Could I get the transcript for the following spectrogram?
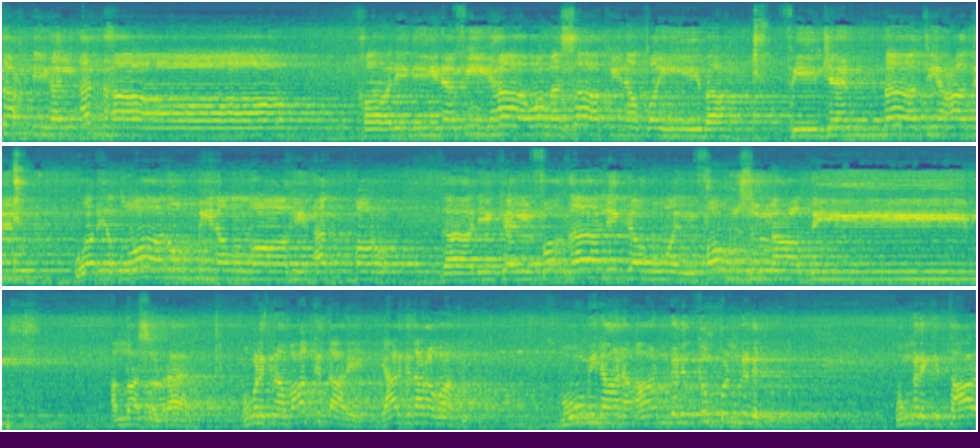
تحتها الأنهار خالدين فيها ومساكن طيبة في جنات عدن ورضوان من الله أكبر ذلك الف... ذلك هو الفوز العظيم அல்லாஹ் சொல்றார் உங்களுக்கு நான் வாக்கு தாரேன் யாருக்கு தார வாக்கு மூமினான ஆண்களுக்கும் பெண்களுக்கும் உங்களுக்கு தார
